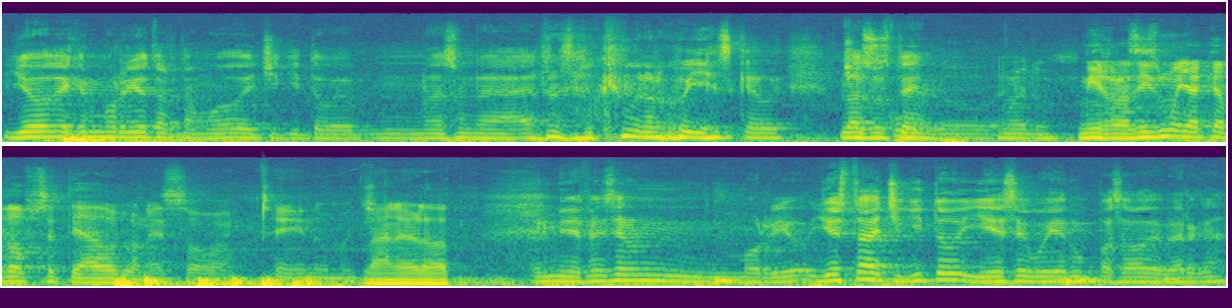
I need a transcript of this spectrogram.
Yo dejé un morrillo tartamudo de chiquito, güey. No es, una, no es algo que me enorgullezca, güey. Lo asusté. Bueno, mi racismo ya quedó seteado con eso, güey. Sí, no manches. La verdad. En mi defensa era un morrillo. Yo estaba chiquito y ese güey era un pasado de verga.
